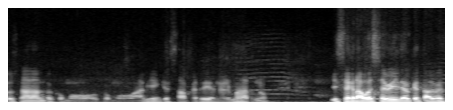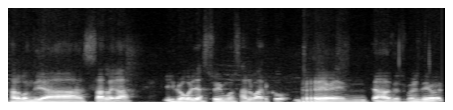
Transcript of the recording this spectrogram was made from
pues nadando como, como alguien que está perdido en el mar, ¿no? Y se grabó ese vídeo que tal vez algún día salga y luego ya subimos al barco reventado. Después de,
